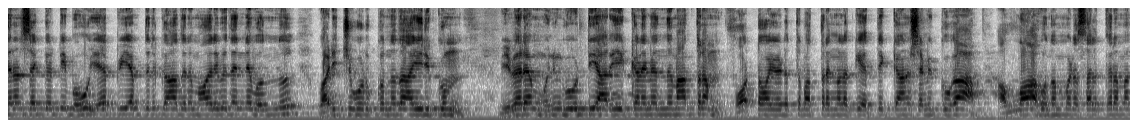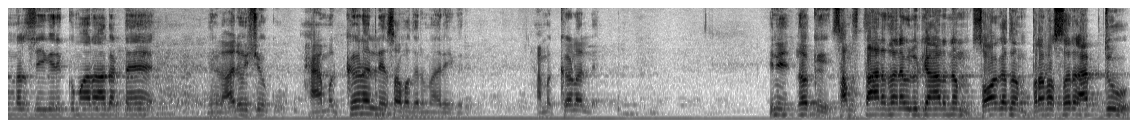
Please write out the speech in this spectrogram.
ജനറൽ സെക്രട്ടറി ബഹു എ പി അബ്ദുൽ ഖാദർ മൗലവി തന്നെ വന്ന് വടിച്ചു കൊടുക്കുന്നതായിരിക്കും. വിവരം മുൻകൂട്ടി അറിയിക്കണമെന്ന് മാത്രം ഫോട്ടോ എടുത്ത് പത്രങ്ങളൊക്കെ എത്തിക്കാൻ ശ്രമിക്കുക. അള്ളാഹു നമ്മുടെ സൽക്രമങ്ങൾ സ്വീകരിക്കുമാറാകട്ടെ. നിങ്ങൾ ആലോചിച്ച് നോക്കൂ. ഹമക്കളല്ലേ സഹോദരന്മാരെ ഇവർ ഹമക്കളല്ലേ? ഇനി നോക്ക് സംസ്ഥാനതല ഉദ്ഘാടനം സ്വാഗതം. പ്രൊഫസർ അബ്ദു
